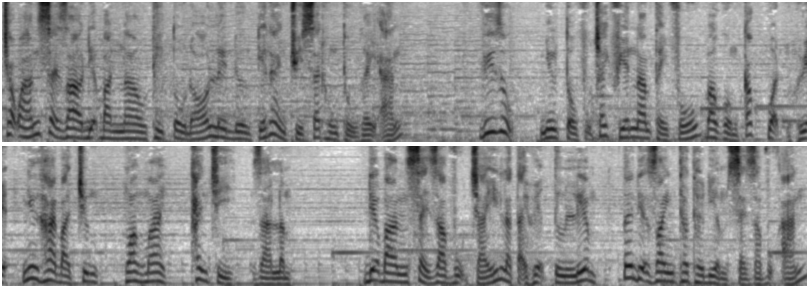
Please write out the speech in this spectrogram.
Trọng án xảy ra ở địa bàn nào thì tổ đó lên đường tiến hành truy xét hung thủ gây án. Ví dụ như tổ phụ trách phía nam thành phố bao gồm các quận huyện như Hai Bà Trưng, Hoàng Mai, Thanh Trì, Gia Lâm. Địa bàn xảy ra vụ cháy là tại huyện Từ Liêm, tên địa danh theo thời điểm xảy ra vụ án,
